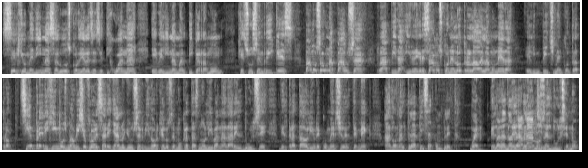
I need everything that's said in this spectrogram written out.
Sergio Medina, saludos cordiales desde Tijuana. Evelina Malpica Ramón. Jesús Enríquez, vamos a una pausa rápida y regresamos con el otro lado de la moneda, el impeachment contra Trump. Siempre dijimos Mauricio Flores Arellano y un servidor que los demócratas no le iban a dar el dulce del Tratado Libre Comercio del TEMEC a Donald Trump. La pizza completa. bueno, el Para no de- hablamos del dulce, ¿no?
